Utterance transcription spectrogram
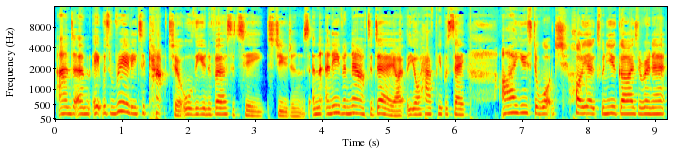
And um, it was really to capture all the university students. And, and even now, today, I, you'll have people say, I used to watch Hollyoaks when you guys were in it.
